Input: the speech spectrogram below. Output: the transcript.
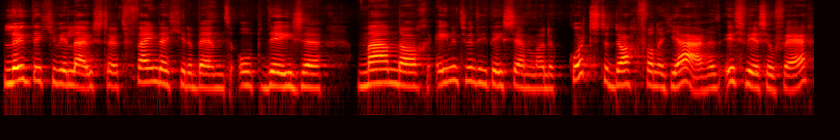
Leuk dat je weer luistert. Fijn dat je er bent op deze maandag 21 december, de kortste dag van het jaar. Het is weer zover.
